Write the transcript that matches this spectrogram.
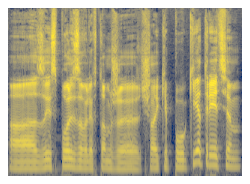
а, заиспользовали в том же Человеке-пауке третьем.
